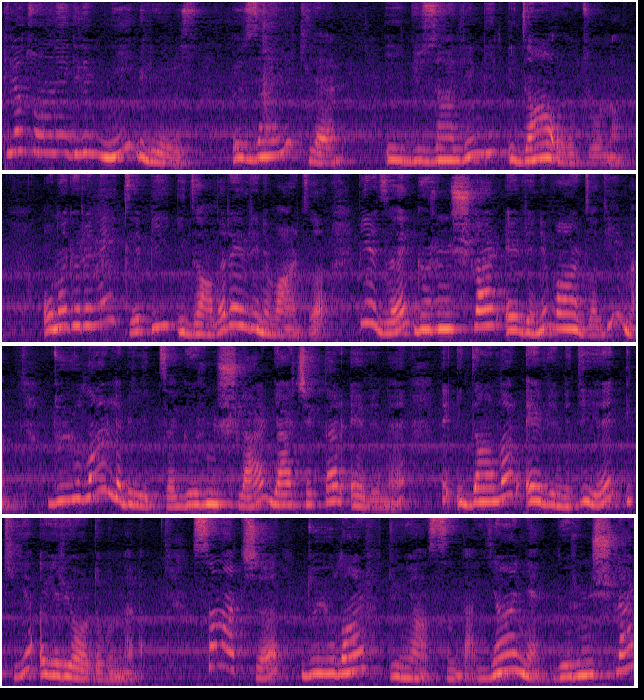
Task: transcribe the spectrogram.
Platon'la ilgili neyi biliyoruz? Özellikle e, güzelliğin bir iddia olduğunu. Ona göre neydi? Bir iddialar evreni vardı. Bir de görünüşler evreni vardı değil mi? Duyularla birlikte görünüşler, gerçekler evreni ve iddialar evreni diye ikiye ayırıyordu bunlara. Sanatçı duyular dünyasında yani görünüşler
